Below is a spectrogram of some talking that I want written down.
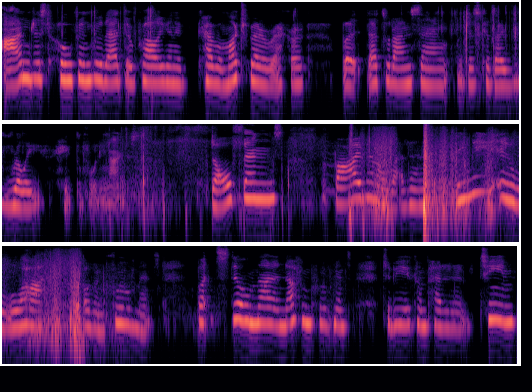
I'm just hoping for that. They're probably going to have a much better record, but that's what I'm saying just because I really hate the 49ers. Dolphins 5 and 11, they made a lot of improvements, but still not enough improvements to be a competitive team.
